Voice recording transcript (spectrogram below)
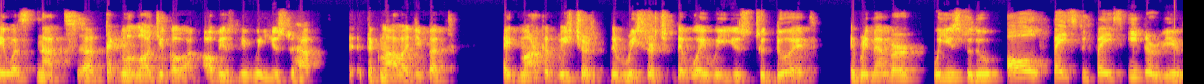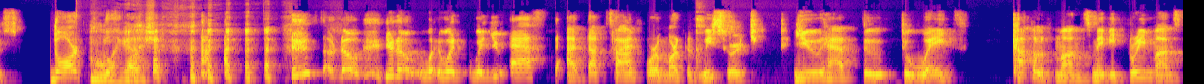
It was not uh, technological. Obviously, we used to have technology, but in market research, the research, the way we used to do it. Remember, we used to do all face-to-face interviews door to oh my gosh so no you know when when you ask at that time for a market research you have to to wait couple of months, maybe three months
